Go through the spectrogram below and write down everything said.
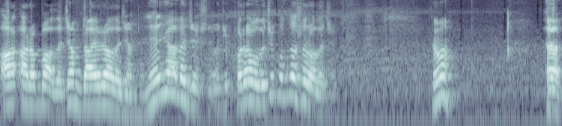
Araba alacağım, daire alacağım. Nereye alacaksın? Önce para olacak, ondan sonra alacaksın. Tamam? Evet.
